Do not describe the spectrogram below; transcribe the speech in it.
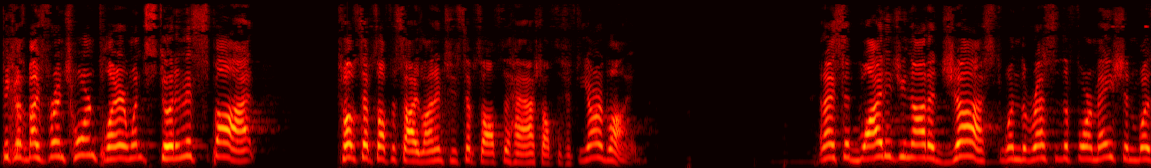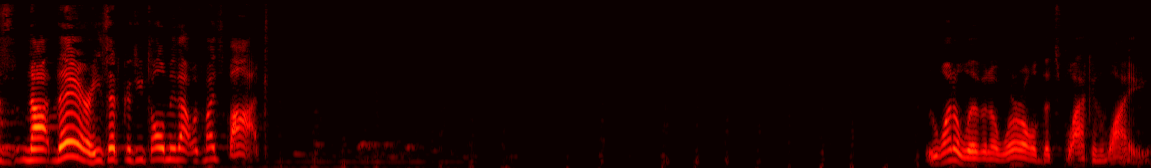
Because my French horn player went and stood in his spot 12 steps off the sideline and two steps off the hash off the 50 yard line. And I said, why did you not adjust when the rest of the formation was not there? He said, because you told me that was my spot. We want to live in a world that's black and white.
